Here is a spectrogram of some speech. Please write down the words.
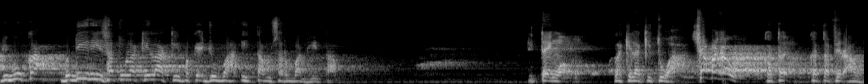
Dibuka, berdiri satu laki-laki pakai jubah hitam, serban hitam. Ditengok laki-laki tua. Siapa kau? Kata kata Firaun.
